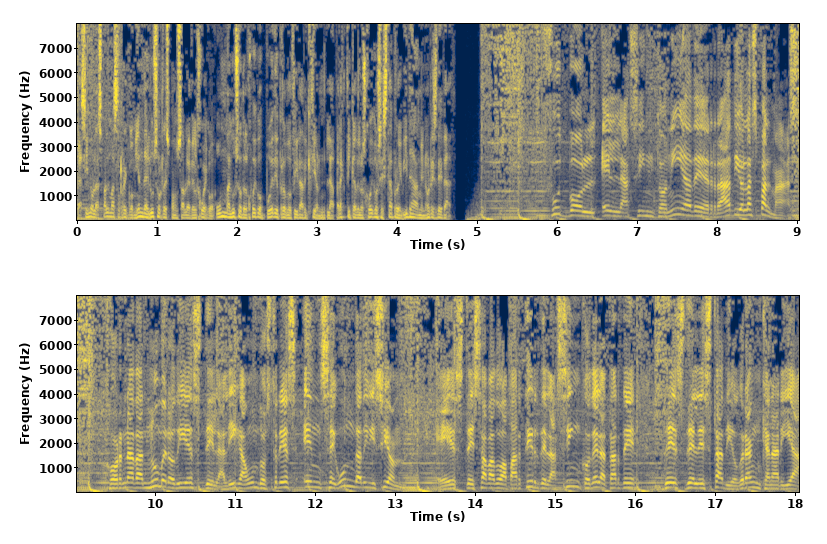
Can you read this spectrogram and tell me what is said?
Casino Las Palmas recomienda el uso responsable del juego. Un mal uso del juego puede producir adicción. La práctica de los juegos está prohibida a menores de edad. Fútbol en la sintonía de Radio Las Palmas. Jornada número 10 de la Liga 1-2-3 en Segunda División. Este sábado a partir de las 5 de la tarde desde el Estadio Gran Canaria,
